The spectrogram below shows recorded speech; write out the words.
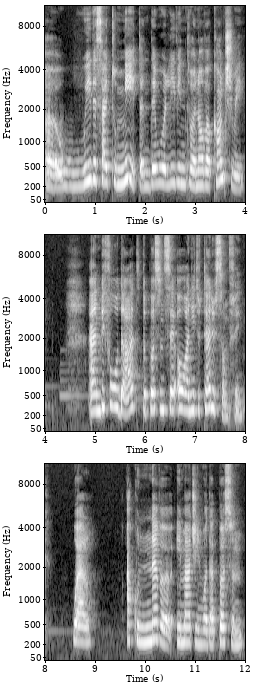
uh, we decided to meet and they were leaving to another country. And before that the person said oh i need to tell you something. Well i could never imagine what that person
